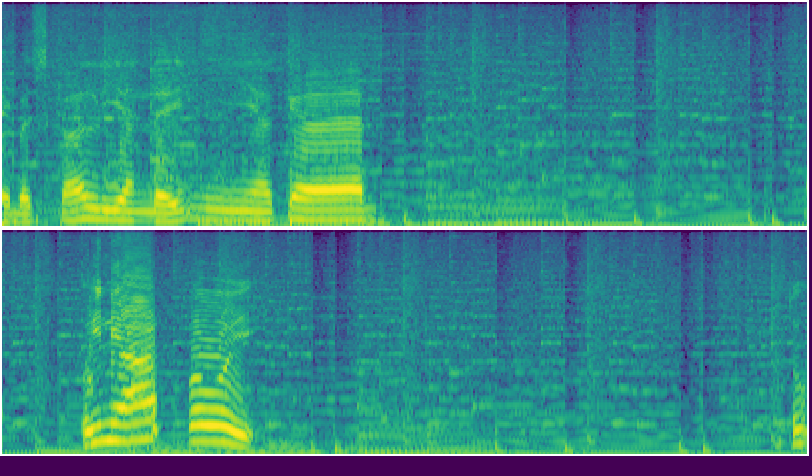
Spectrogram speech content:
hebat sekali anda ini ya kan? Oh ini apa woi? Tuh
